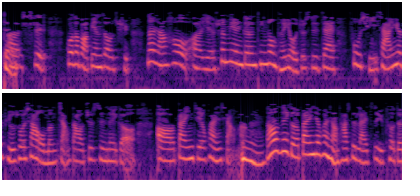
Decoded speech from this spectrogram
对呃，是郭德宝变奏曲。那然后呃，也顺便跟听众朋友就是再复习一下，因为比如说像我们讲到就是那个呃半音阶幻想嘛，嗯，然后那个半音阶幻想它是来自于克登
